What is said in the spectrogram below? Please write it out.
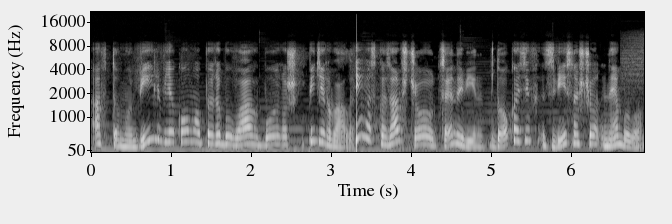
автомобіль, в якому перебував Борош, підірвали. Іва сказав, що це не він. Доказів, звісно, що не було.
